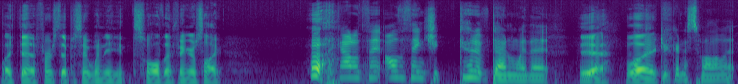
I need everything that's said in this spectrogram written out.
Like the first episode when he swallowed that finger, it's like, Like all the, th- all the things you could have done with it, Yeah, like you're like to swallow it.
